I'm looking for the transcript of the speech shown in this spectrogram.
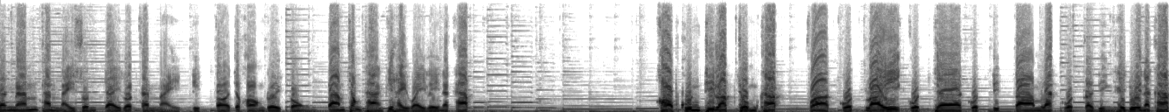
ดังนั้นท่านไหนสนใจรถคันไหน ติดต่อเจ้าของโดยตรง ตามช่องทางที่ให้ไว้เลยนะครับ ขอบคุณที่รับชมครับ ฝากกดไลค์ กดแชร์ กดติดตามและกดกระดิ่งให้ด้วยนะครับ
